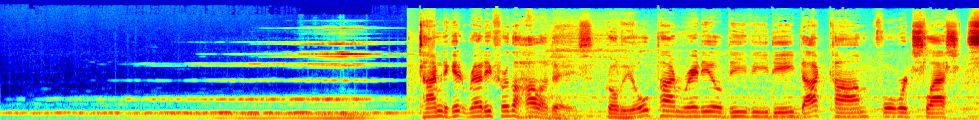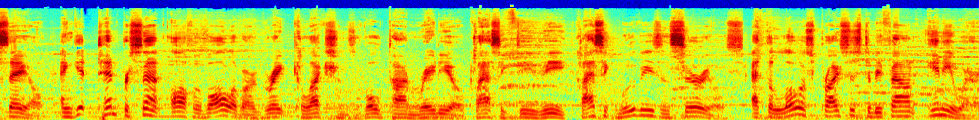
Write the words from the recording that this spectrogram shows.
thank you Time to get ready for the holidays. Go to oldtimeradiodvd.com forward slash sale and get 10% off of all of our great collections of old time radio, classic TV, classic movies, and serials at the lowest prices to be found anywhere.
